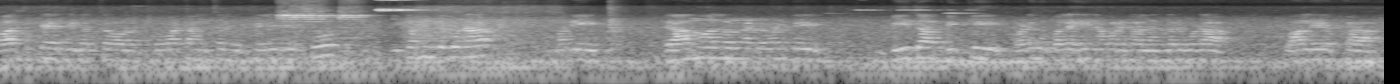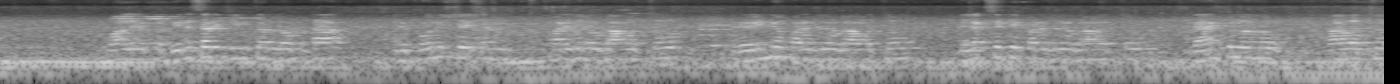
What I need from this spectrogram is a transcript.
పాత్రికేయ దిగోత్సవ శుభాకాంక్షలు తెలియజేస్తూ ఇక ముందు కూడా మరి గ్రామాల్లో ఉన్నటువంటి బీద బిక్కి బడుగు బలహీన వర్గాలందరూ కూడా వాళ్ళ యొక్క వాళ్ళ యొక్క దినసరి జీవితంలో కూడా మరి పోలీస్ స్టేషన్ పరిధిలో కావచ్చు రెవెన్యూ పరిధిలో కావచ్చు ఎలక్ట్రిసిటీ పరిధిలో కావచ్చు బ్యాంకులలో కావచ్చు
